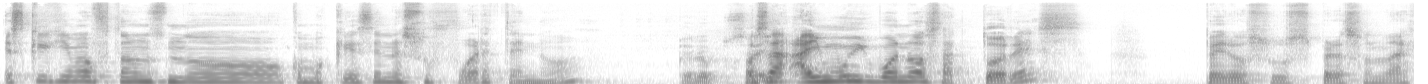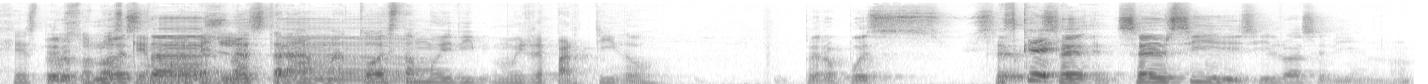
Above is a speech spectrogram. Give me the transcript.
Es que Game of Thrones no, como que ese no es su fuerte, ¿no? Pero pues O hay- sea, hay muy buenos actores, pero sus personajes Pero no son no los que mueven no la está- trama. Todo está muy, muy repartido. pero pues Es que- Cer- Cersei sí lo hace bien, ¿no?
